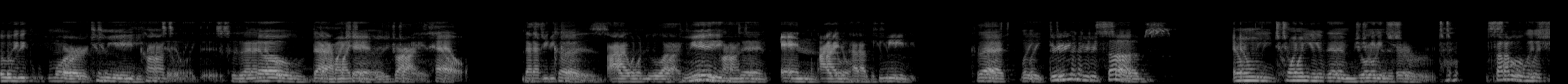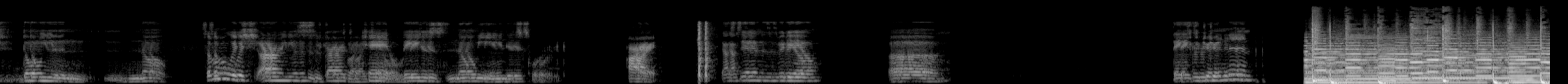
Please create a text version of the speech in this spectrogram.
so we can more community content like this. Because I know that my channel is dry as hell. That's because I want to do a lot of community content and I don't have the community. Because I have like 300 subs and only 20 of them join the server. Some of which don't even know. Some of which aren't even subscribed to my channel. They just know me in Discord. Alright. That's the end of this video. Uh, thanks for tuning in. Thank you.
